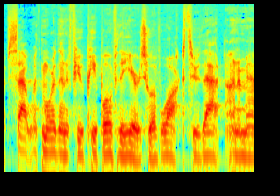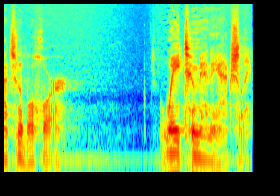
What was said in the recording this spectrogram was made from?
I've sat with more than a few people over the years who have walked through that unimaginable horror. Way too many, actually.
